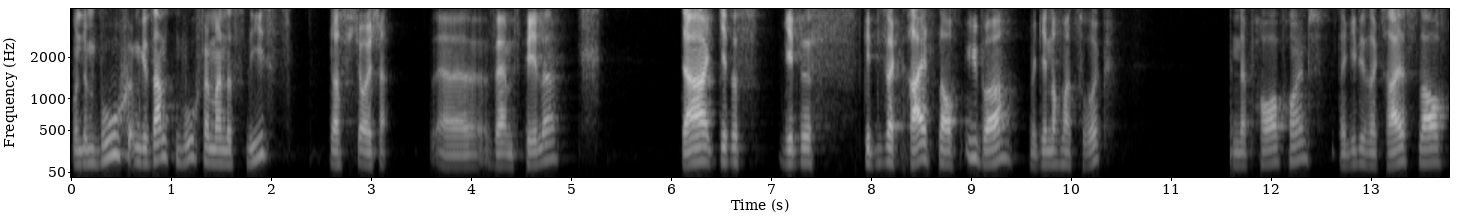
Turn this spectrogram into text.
Und im Buch, im gesamten Buch, wenn man das liest, was ich euch äh, sehr empfehle, da geht es, geht es, geht dieser Kreislauf über. Wir gehen nochmal zurück in der PowerPoint. Da geht dieser Kreislauf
